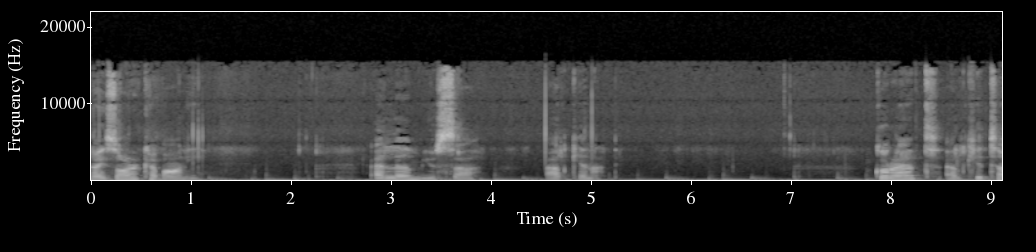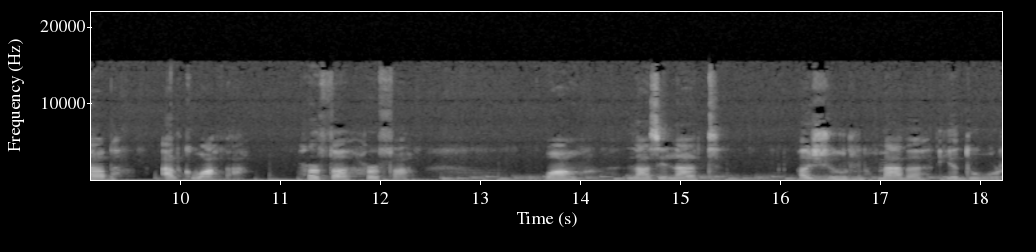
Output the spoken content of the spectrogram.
Nizar Qabbani Ella Musa Al Kenati Qurat Al Kitab Al Kwatha Herfa Herfa Wa Lazilat Ajul Mava Yadur.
